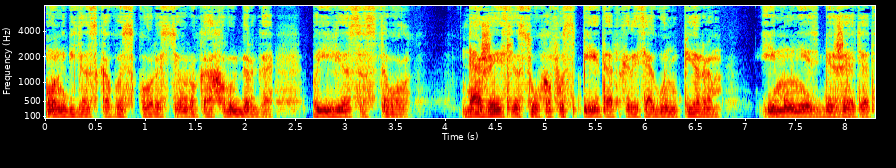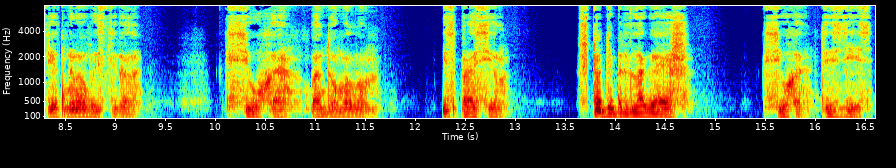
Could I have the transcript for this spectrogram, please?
Он видел, с какой скоростью в руках Руберга появился ствол. Даже если Сухов успеет открыть огонь первым, ему не избежать ответного выстрела. «Ксюха», — подумал он, и спросил, «Что ты предлагаешь?» «Ксюха, ты здесь,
